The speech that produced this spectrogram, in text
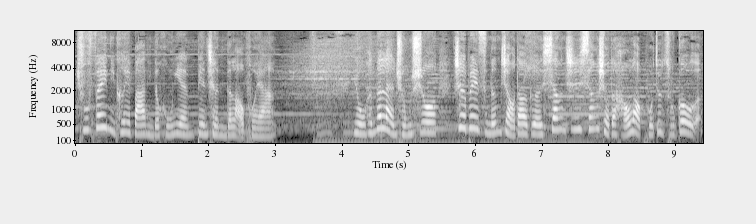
除非你可以把你的红颜变成你的老婆呀。永恒的懒虫说：“这辈子能找到个相知相守的好老婆就足够了，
